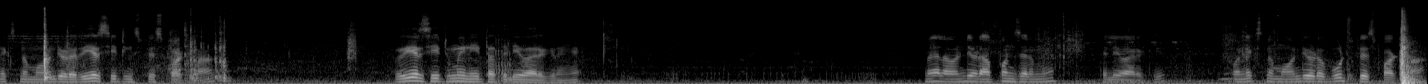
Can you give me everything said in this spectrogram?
நெக்ஸ்ட் நம்ம வண்டியோட ரியர் சீட்டிங் ஸ்பேஸ் பார்க்கலாம். ரியர் சீட்டுமே நீட்டாக தெளிவாக இருக்குதுங்க. மேலே வண்டியோட அப் அண்ட் தெளிவாக இருக்குது இப்போ நெக்ஸ்ட் நம்ம வண்டியோட பூட் ஸ்பேஸ் பார்க்கலாம்.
